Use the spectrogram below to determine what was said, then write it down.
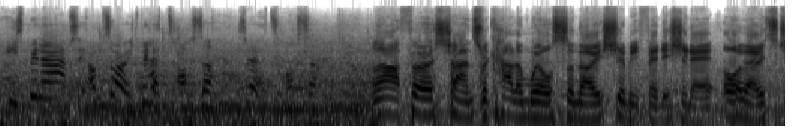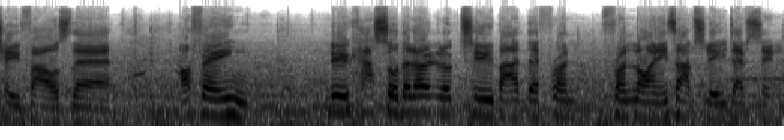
he's been an absolute. I'm sorry, he's been a tosser. He's been a tosser. And our first chance for Callum Wilson, though, he should be finishing it, although it's two fouls there. I think Newcastle, they don't look too bad. Their front front line is absolutely devastating.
